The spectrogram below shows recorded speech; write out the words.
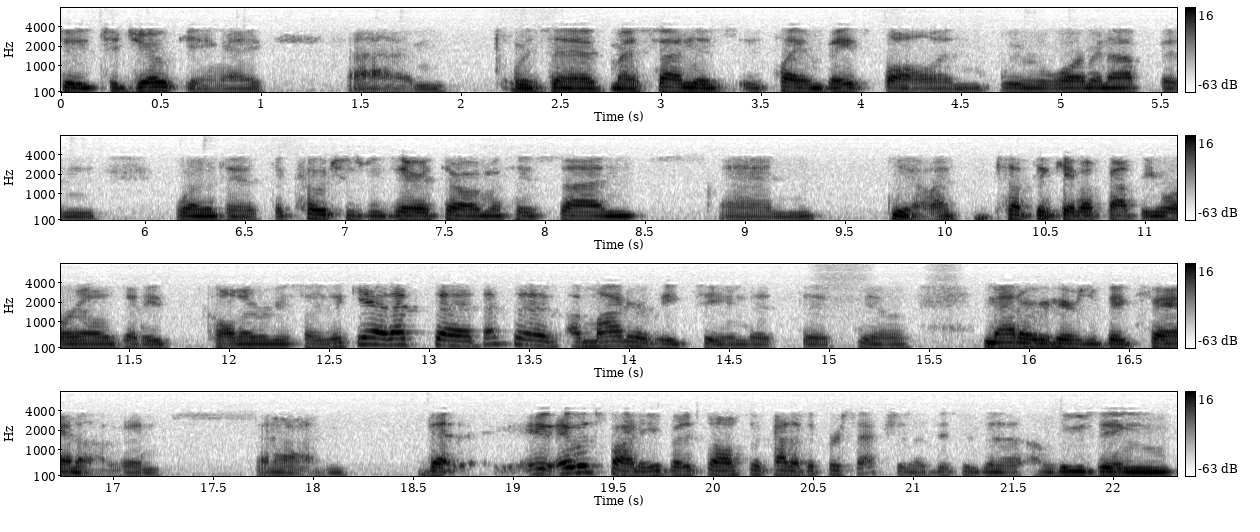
to to joking. I um, was uh, my son is, is playing baseball, and we were warming up, and one of the the coaches was there throwing with his son, and you know, something came up about the Orioles and he called everybody. So he's like, yeah, that's a, that's a, a minor league team that, that, you know, Matt over here is a big fan of. And, um, that it, it was funny, but it's also kind of the perception that this is a, a losing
